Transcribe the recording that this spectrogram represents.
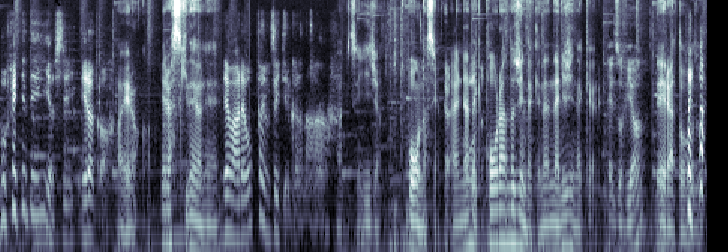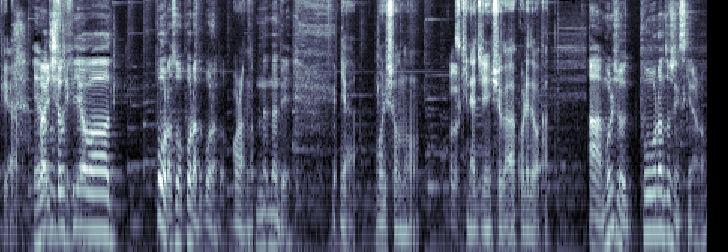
おえでいいお尻。エラか。あエラか。エラ好きだよね。でもあれおっぱいもついてるからな。あ別にいいじゃん。ボーナスやんあれなんだっけ？ポーランド人だっけ？な何人だっけあれ？えゾフィア？エラとゾフィア。エラとソフィアはポーラそうポーランドポーランドポーランド。ななんで？いや森章の好きな人種がこれで分かっあ森翔ポーランド人好きなの？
